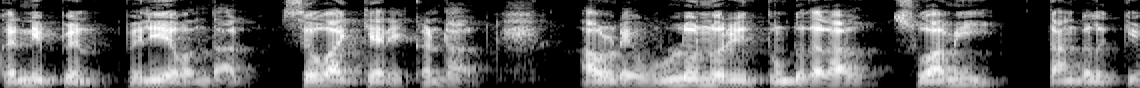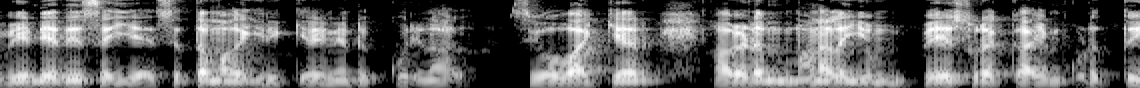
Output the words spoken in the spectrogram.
கன்னிப்பெண் வெளியே வந்தாள். சிவவாக்கியரை கண்டாள். அவருடைய உள்ளுணரின் தூண்டுதலால் சுவாமி தங்களுக்கு வேண்டியதை செய்ய சித்தமாக இருக்கிறேன் என்று கூறினாள். சிவவாக்கியர் அவரிடம் மணலையும் பேசுரக்காயும் கொடுத்து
